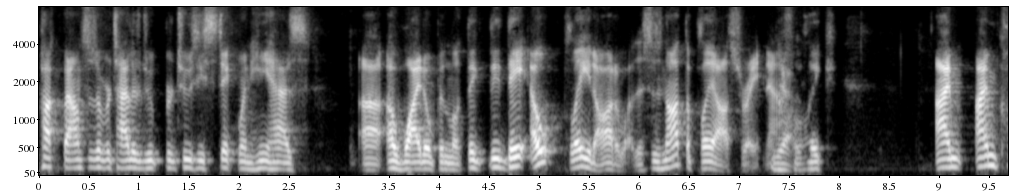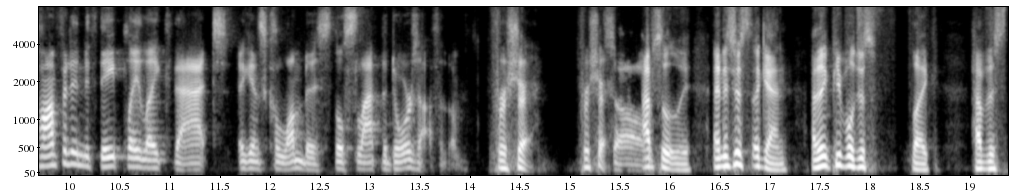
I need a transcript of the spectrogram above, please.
puck bounces over Tyler Bertuzzi's stick when he has uh, a wide open look. They, they they outplayed Ottawa. This is not the playoffs right now. Yeah. Like I'm I'm confident if they play like that against Columbus, they'll slap the doors off of them. for sure, for sure. So Absolutely. And it's just again, I think people just like have this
